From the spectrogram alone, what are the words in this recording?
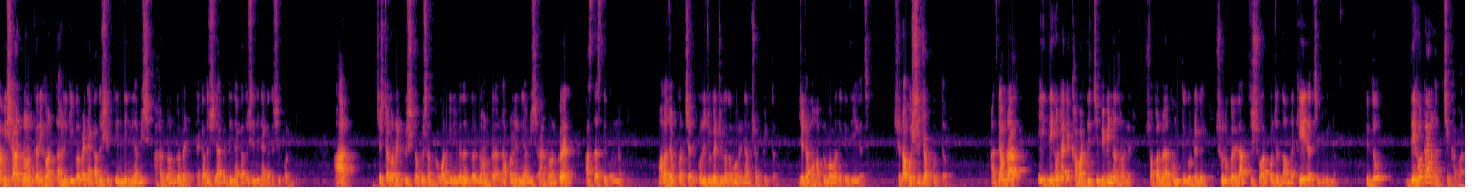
আমিষ আহার গ্রহণকারী হন, তাহলে কি করবেন? একাদশীর তিন দিন নিরামিষ আহার গ্রহণ করবেন। একাদশীর আগের দিন একাদশী দিন, একাদশীর পরের দিন। আর চেষ্টা করবেন কৃষ্ণপ্রসাদ ভগবানকে নিবেদন করে গ্রহণ করেন না পারলে নিরামিষ আহার গ্রহণ করেন, আস্তে আস্তে করুন আপনি। মালা জপ করছেন, কলিযুগের যুগতম হরিনাম সংকীর্তন, যেটা মহাপ্রভু আমাদেরকে দিয়ে গেছে। সেটা অবশ্যই জপ করতে হবে। আজকে আমরা এই দেহটাকে খাবার দিচ্ছি বিভিন্ন ধরনের। সকালবেলা ঘুম থেকে উঠে শুরু করে রাত্রি শোয়ার পর্যন্ত আমরা খেয়ে যাচ্ছি বিভিন্ন। কিন্তু দেহটার হচ্ছে খাবার,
